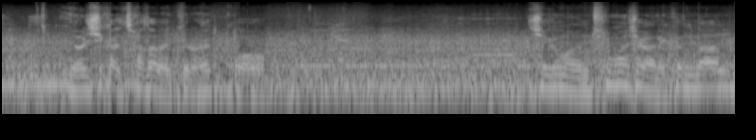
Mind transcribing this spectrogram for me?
잠시 후 10시까지 찾아뵙기로 했고 지금은 출근 시간이 끝난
